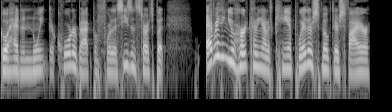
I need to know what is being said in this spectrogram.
go ahead and anoint their quarterback before the season starts but everything you heard coming out of camp where there's smoke there's fire.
